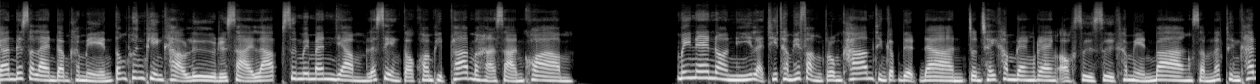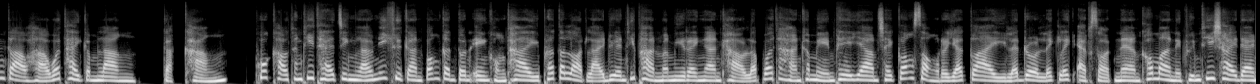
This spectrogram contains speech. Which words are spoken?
กั้นด้วยสแลนดำเขมรต้องพึ่งเพียงข่าวลือ หรือสายลับ ซึ่งไม่แม่นยำและเสี่ยงต่อความผิดพลาดมหาศาลความ ไม่แน่นอนนี้แหละที่ทำให้ฝั่งตรงข้ามถึงกับเดือดดาลจนใช้คำแรงๆออกสื่อสื่อเขมรบางสำนักถึงขั้นกล่าวหาว่าไทยกำลัง กักขัง พวกเขาทั้งที่แท้จริงแล้วนี่คือการป้องกันตนเองของไทย เพราะตลอดหลายเดือนที่ผ่านมามีรายงานข่าวลับว่าทหารเขมรพยายามใช้กล้องส่องระยะไกล และโดรนเล็ก ๆ แอบสอดแนมเข้ามาในพื้นที่ชายแดน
